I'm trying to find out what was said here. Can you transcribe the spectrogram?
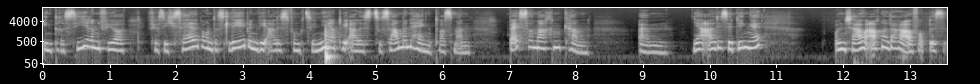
interessieren für, für sich selber und das Leben, wie alles funktioniert, wie alles zusammenhängt, was man besser machen kann. Ähm, ja, all diese Dinge. Und schau auch mal darauf, ob, das,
